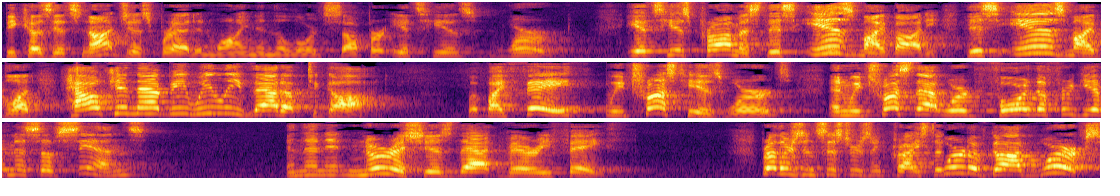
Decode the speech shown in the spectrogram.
Because it's not just bread and wine in the Lord's Supper, it's His Word. It's His promise. This is my body. This is my blood. How can that be? We leave that up to God. But by faith, we trust His words, and we trust that word for the forgiveness of sins and then it nourishes that very faith. Brothers and sisters in Christ, the Word of God works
